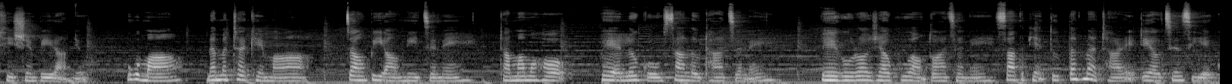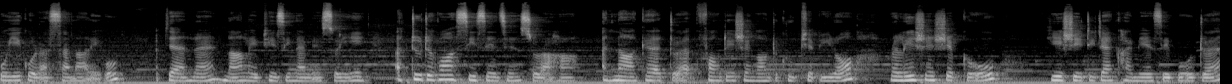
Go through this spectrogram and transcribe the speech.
ဖြည့်ရှင်းပေးတာမျိုး ဥပမာလက်မထက်ခင်မှာကြောင်းပြီးအောင်နေခြင်းနဲ့ဒါမှမဟုတ်ဘယ်အလုပ်ကိုစလုပ်ထားခြင်းနဲ့ဘယ်ကိုတော့ရောက်ဖူးအောင်သွားခြင်းနဲ့စသဖြင့်သူသတ်မှတ်ထားတဲ့တယောက်ချင်းစီရဲ့ကိုရေးကိုယ်တာဆန္ဒတွေကိုအပြန်အလှန်နားလည်ဖြည့်ဆည်းနိုင်မယ်ဆိုရင်အတူတကွစီစဉ်ခြင်းဆိုတာဟာအနာဂတ်အတွက် foundation ကောင်းတစ်ခုဖြစ်ပြီးတော့ relationship ကိုရေရှည်တည်တံ့ခိုင်မြဲစေဖို့အတွက်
